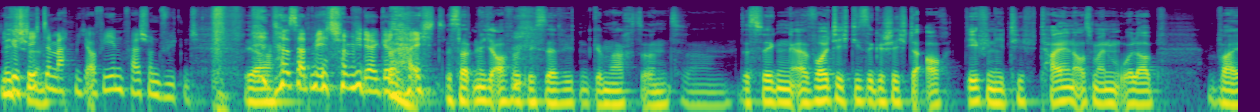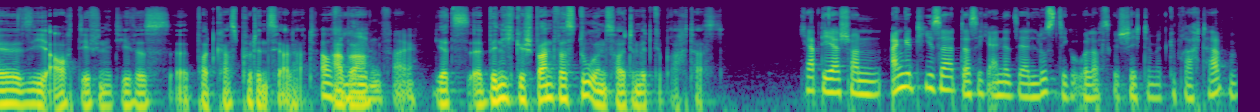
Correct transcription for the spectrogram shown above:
Die nicht Geschichte schön. macht mich auf jeden Fall schon wütend. Ja. Das hat mir jetzt schon wieder gereicht. Das hat mich auch wirklich sehr wütend gemacht und ähm, deswegen äh, wollte ich diese Geschichte auch definitiv teilen aus meinem Urlaub, weil sie auch definitives äh, Podcast-Potenzial hat. Auf Aber jeden Fall. jetzt äh, bin ich gespannt, was du uns heute mitgebracht hast. Ich habe dir ja schon angeteasert, dass ich eine sehr lustige Urlaubsgeschichte mitgebracht habe.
